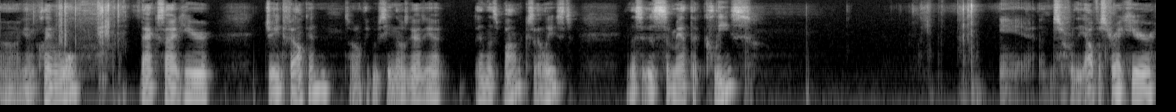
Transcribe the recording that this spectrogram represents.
uh, again, Clan Wolf. Backside here, Jade Falcon. So I don't think we've seen those guys yet in this box, at least. This is Samantha Clees. And for the Alpha Strike here,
